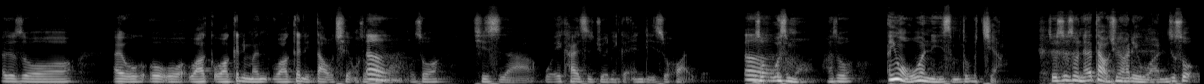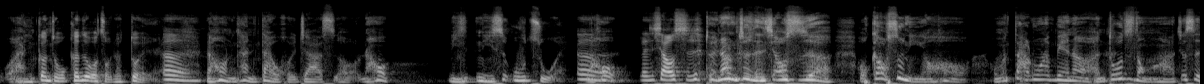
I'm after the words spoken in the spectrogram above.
他就说，哎，我我我我要我要跟你们，我要跟你道歉。我说嗯？我说其实啊，我一开始觉得你跟 Andy 是坏的。我说为什么？他说因为我问你，什么都不讲，就是说你要带我去哪里玩，你就说哇，你跟着我跟着我走就对了。嗯。然后你看你带我回家的时候，然后你你是屋主哎，然后人消失，对，然后你就人消失了。我告诉你哦，我们大陆那边呢，很多这种啊，就是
